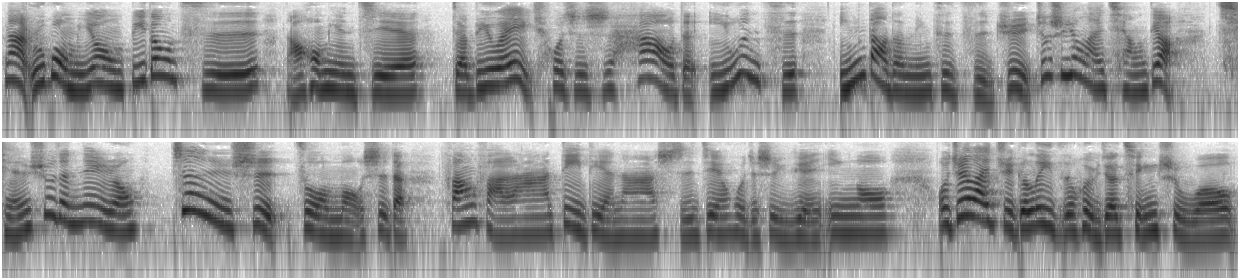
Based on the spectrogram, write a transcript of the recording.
那如果我们用 be 动词，然后后面接 wh 或者是 how 的疑问词引导的名词子句，就是用来强调前述的内容正是做某事的方法啦、地点啊、时间或者是原因哦。我觉得来举个例子会比较清楚哦。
